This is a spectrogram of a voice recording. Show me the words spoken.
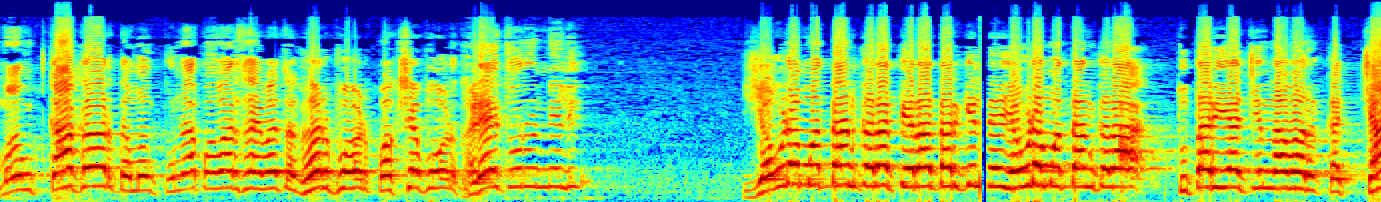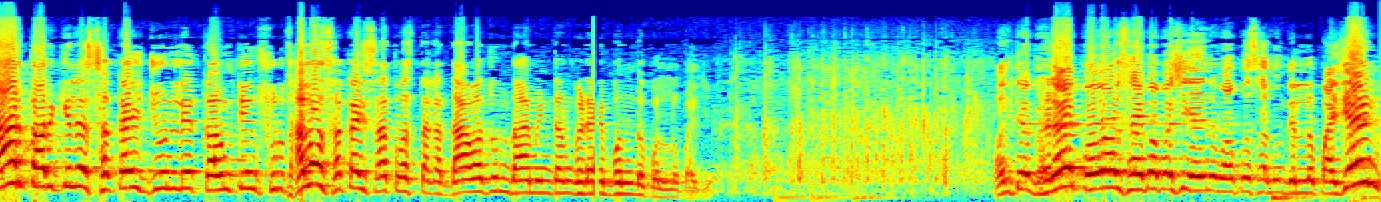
मग का कर? तर मग पुन्हा पवार साहेबाचं घर फोड पक्ष फोड घड्याळ चोरून नेली. एवढं मतदान करा तेरा तारखेला एवढं मतदान करा. तुतारी या चिन्हावर का चार तारखेला सकाळी जूनले काउंटिंग सुरू झालं सकाळी सात वाजता का? दहा वाजून दहा मिनिटां घड्याळ बंद पडलं पाहिजे. आणि ते घड्याळ पवार साहेबापाशी यायनं वापस आणून दिलं पाहिजे.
